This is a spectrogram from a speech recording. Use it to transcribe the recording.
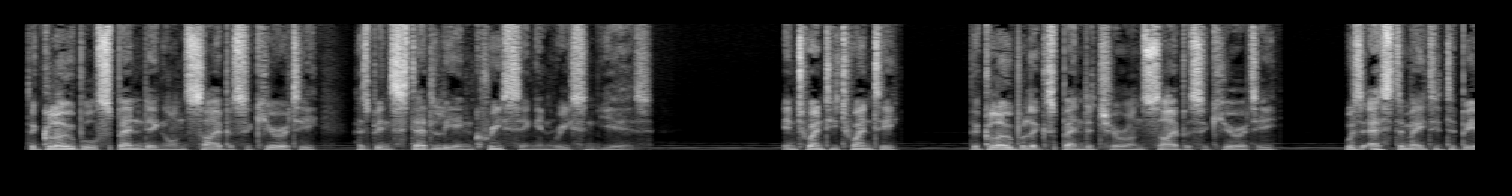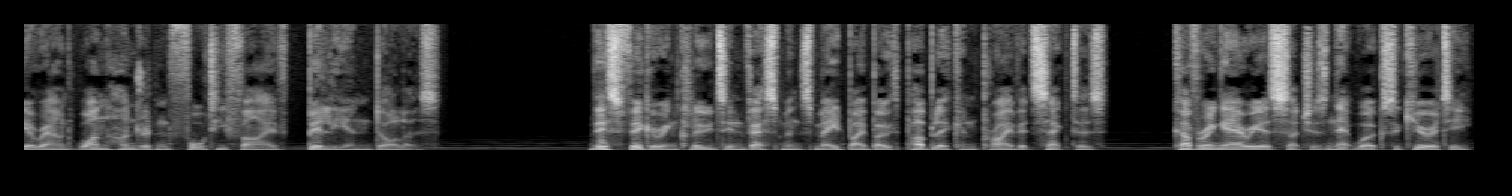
the global spending on cybersecurity has been steadily increasing in recent years. In 2020, the global expenditure on cybersecurity was estimated to be around $145 billion. This figure includes investments made by both public and private sectors, covering areas such as network security,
